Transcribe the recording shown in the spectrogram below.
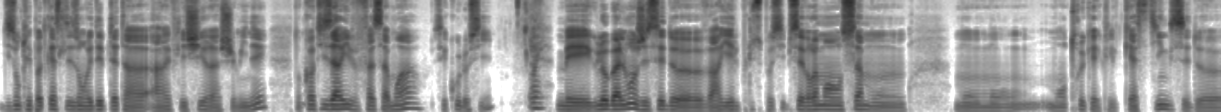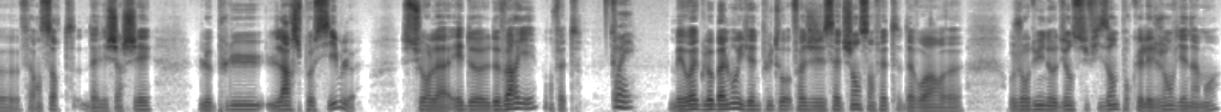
disons que les podcasts les ont aidés peut-être à, à réfléchir et à cheminer. Donc quand ils arrivent face à moi, c'est cool aussi. Mais globalement, j'essaie de varier le plus possible. C'est vraiment ça mon, mon, mon, mon truc avec les castings, c'est de faire en sorte d'aller chercher le plus large possible sur la et de, de varier en fait. Oui. Mais ouais, globalement, ils viennent plutôt. Enfin, j'ai cette chance en fait d'avoir euh, aujourd'hui une audience suffisante pour que les gens viennent à moi.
